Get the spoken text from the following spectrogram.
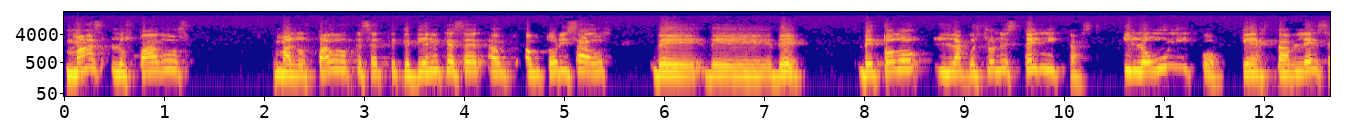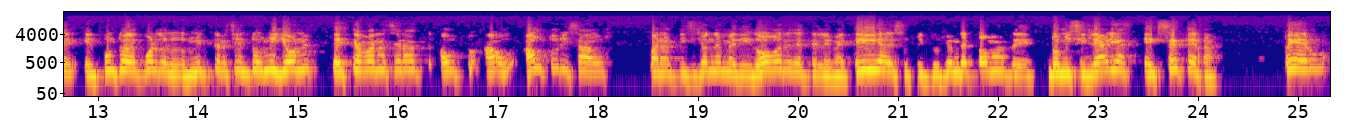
más los pagos, más los pagos que, se, que tienen que ser autorizados de, de, de, de todas las cuestiones técnicas. Y lo único que establece el punto de acuerdo de los 1.300 millones es que van a ser autorizados para adquisición de medidores, de telemetría, de sustitución de tomas de domiciliarias, etcétera. Pero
